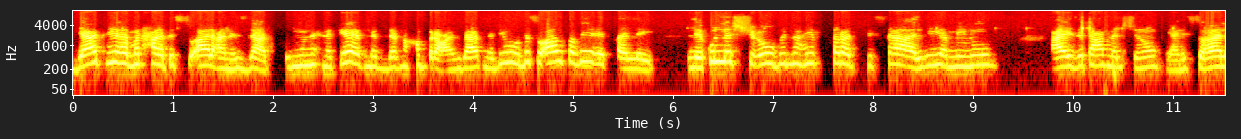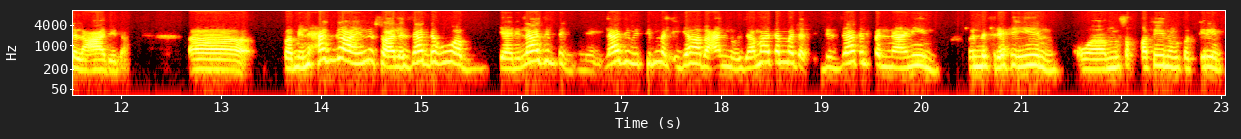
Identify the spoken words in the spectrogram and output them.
جات هي مرحلة السؤال عن الذات إنه نحن كيف نقدر نخبر عن ذاتنا؟ دي وده سؤال طبيعي تخلي لكل الشعوب إنها هي افترض تسأل هي منو عايزة تعمل شنو؟ يعني السؤال العادي ده. آه فمن حقها إنه سؤال الذات ده هو يعني لازم لازم يتم الإجابة عنه. إذا ما تم ده- بالذات الفنانين والمسرحيين والمثقفين والمفكرين.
